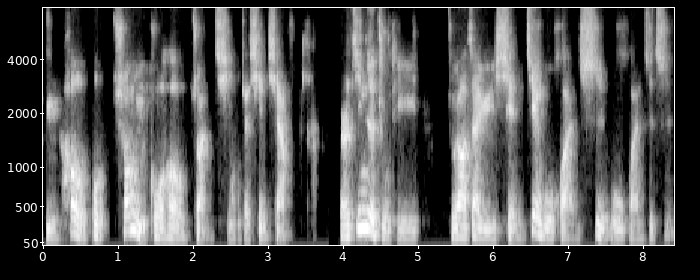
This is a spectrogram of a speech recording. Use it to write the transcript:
雨后或霜雨过后转晴的现象，而今日的主题主要在于显见无还是无还之旨，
